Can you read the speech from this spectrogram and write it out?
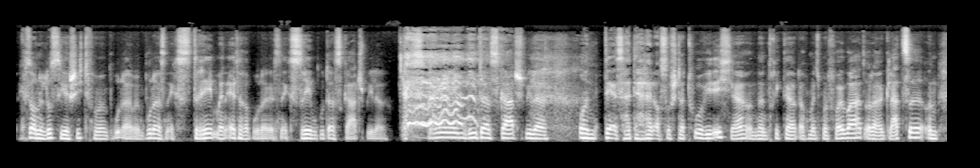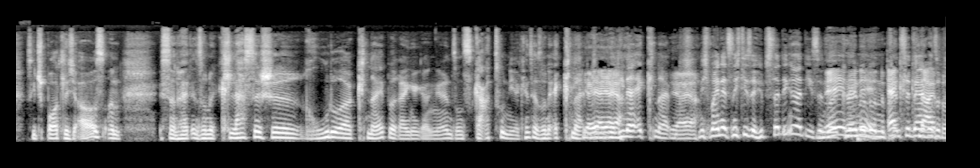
es ist auch eine lustige Geschichte von meinem Bruder. Mein Bruder ist ein extrem, mein älterer Bruder, der ist ein extrem guter Skatspieler. Extrem guter Skatspieler. Und der ist halt, der hat halt auch so Statur wie ich, ja. Und dann trägt er halt auch manchmal Vollbart oder Glatze und sieht sportlich aus und ist dann halt in so eine klassische Rudower Kneipe reingegangen, ja, in so ein Skat-Turnier. Kennst du ja so eine Eckkneipe, Ja, ja, eine ja. Berliner Eckkneipe. Ja, ja. Und Ich meine jetzt nicht diese Hipster-Dinger, die es in Nee, Neukölln nee, nee. und in Prenzlberg und so.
